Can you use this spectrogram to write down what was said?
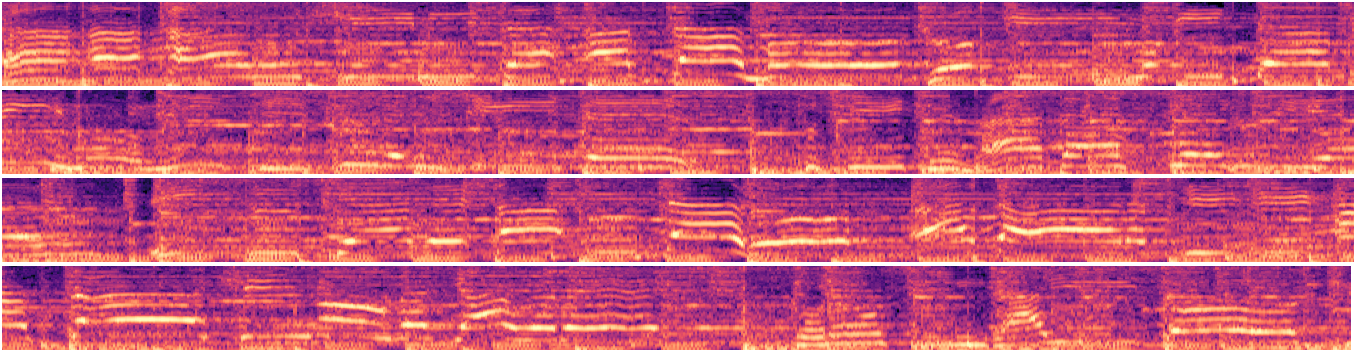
あああの日も恋も痛みも道連れにしてそしてまたすぐやるいつか出会うだろう新しい朝日の中でこの信頼と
